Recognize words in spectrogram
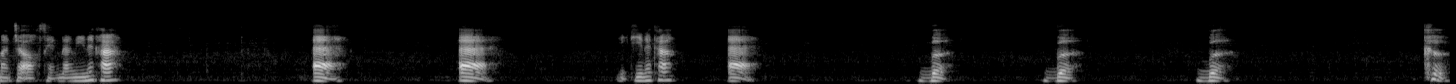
มันจะออกเสียงดังนี้นะคะแอแออีกทีนะคะแอ b b b. K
